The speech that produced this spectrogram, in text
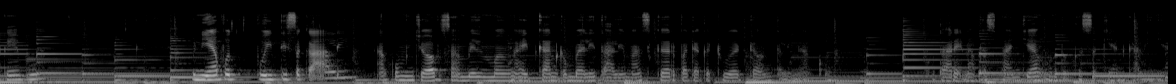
okay, Bu? Bunia put puitis sekali. Aku menjawab sambil mengaitkan kembali tali masker pada kedua daun telingaku tarik napas panjang untuk kesekian kalinya.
